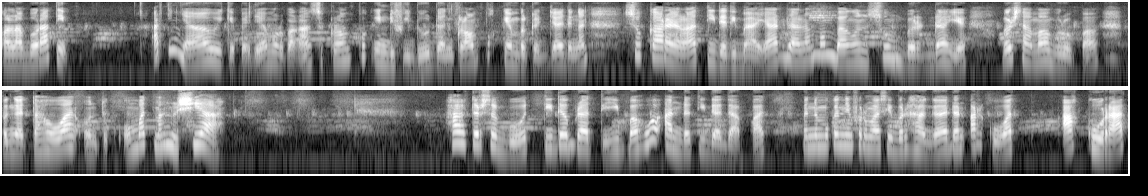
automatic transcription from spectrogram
kolaboratif. Artinya, Wikipedia merupakan sekelompok individu dan kelompok yang bekerja dengan sukarela tidak dibayar dalam membangun sumber daya bersama berupa pengetahuan untuk umat manusia. Hal tersebut tidak berarti bahwa Anda tidak dapat menemukan informasi berharga dan akurat, akurat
